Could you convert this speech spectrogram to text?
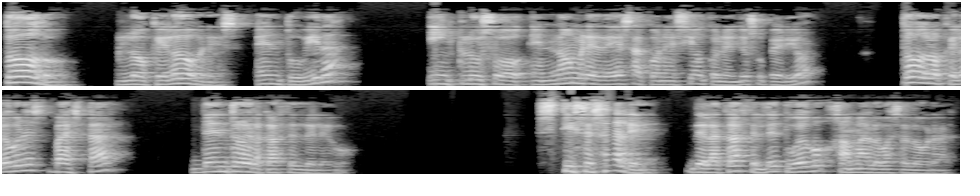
todo lo que logres en tu vida incluso en nombre de esa conexión con el yo superior, todo lo que logres va a estar dentro de la cárcel del ego. Si se sale de la cárcel de tu ego, jamás lo vas a lograr.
